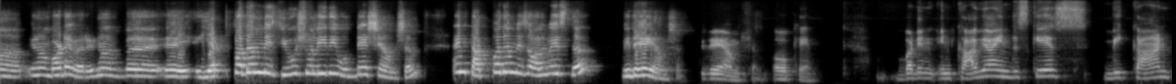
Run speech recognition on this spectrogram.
uh, you know whatever you know uh, uh, yat padam is usually the uddeshyamsham and tat padam is always the videyamsham Videyamsham. Okay. But in, in Kavya, in this case, we can't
